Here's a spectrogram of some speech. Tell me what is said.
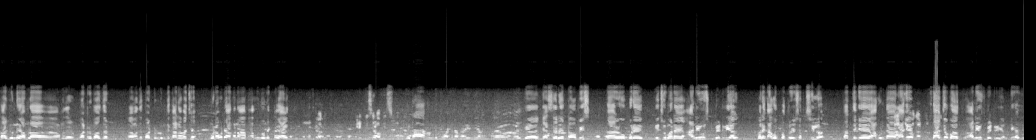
তার জন্য আমরা আমাদের ওয়াটার বাউজার আমাদের কন্ট্রোল রুম থেকে আনা হয়েছে। মোটামুটি এখন আগুন অনেকটাই আয়ত্তে। এটা এখন দেখতে পাচ্ছেন আপনার ইন্ডিয়ান গ্যাসের একটা অফিস তার ওপরে কিছু মানে আনইউজ মেটেরিয়াল মানে কাগজপত্র এসব ছিল তার থেকে আগুনটা লাগে দাহ্য পদার্থ আনইউজ মেটেরিয়াল ঠিক আছে?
